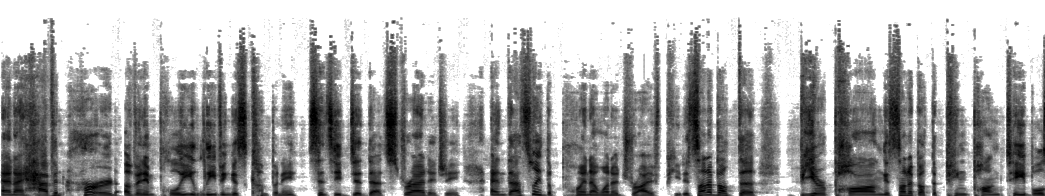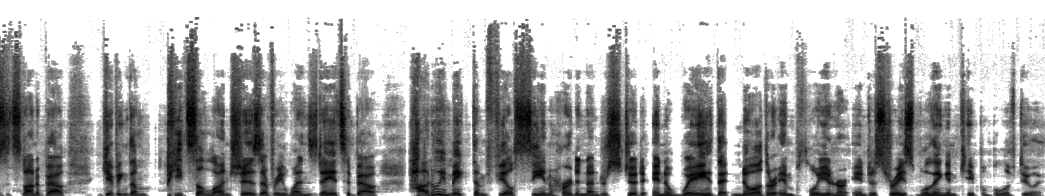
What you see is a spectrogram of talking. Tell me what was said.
And I haven't heard of an employee leaving his company since he did that strategy. And that's like the point I want to drive, Pete. It's not about the beer pong. It's not about the ping pong tables. It's not about giving them pizza lunches every Wednesday. It's about how do we make them feel seen, heard, and understood in a way that no other employee in our industry is willing and capable of doing.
